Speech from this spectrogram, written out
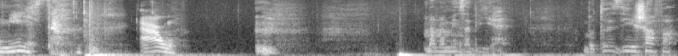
Miejsca. Au. Mama mnie zabije, bo to jest jej szafa.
